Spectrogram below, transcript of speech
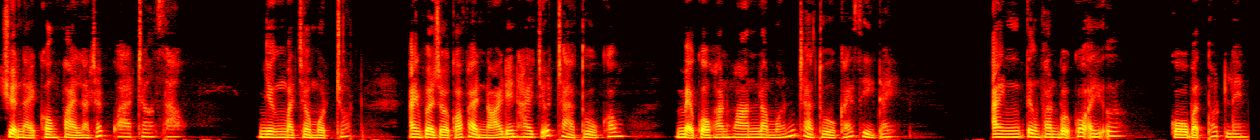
Chuyện này không phải là rất qua trơn sao? Nhưng mà chờ một chút, anh vừa rồi có phải nói đến hai chữ trả thù không? Mẹ của Hoan Hoan là muốn trả thù cái gì đây? Anh từng phản bội cô ấy ư? Cô bật thốt lên.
